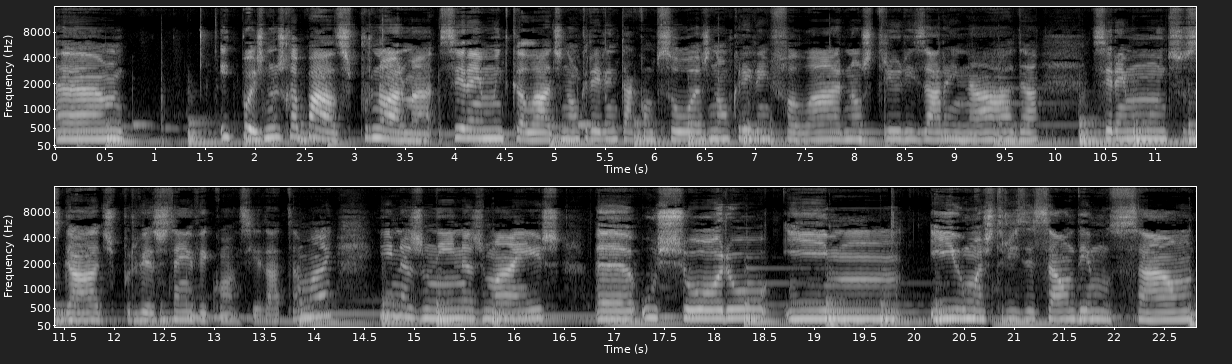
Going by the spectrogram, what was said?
Um, e depois, nos rapazes, por norma, serem muito calados, não quererem estar com pessoas, não quererem falar, não exteriorizarem nada, serem muito sossegados, por vezes tem a ver com a ansiedade também e nas meninas mais uh, o choro e, e uma esterilização de emoção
